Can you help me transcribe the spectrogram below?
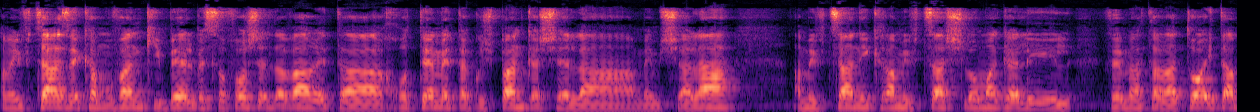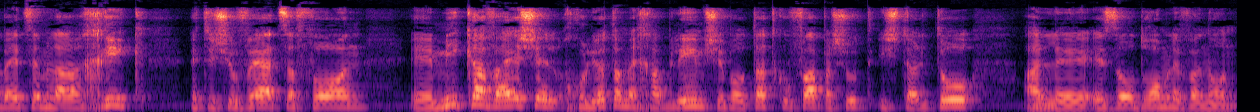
המבצע הזה כמובן קיבל בסופו של דבר את החותמת הגושפנקה של הממשלה. המבצע נקרא מבצע שלום הגליל ומטרתו הייתה בעצם להרחיק את יישובי הצפון אה, מקו האש של חוליות המחבלים שבאותה תקופה פשוט השתלטו על אה, אזור דרום לבנון.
